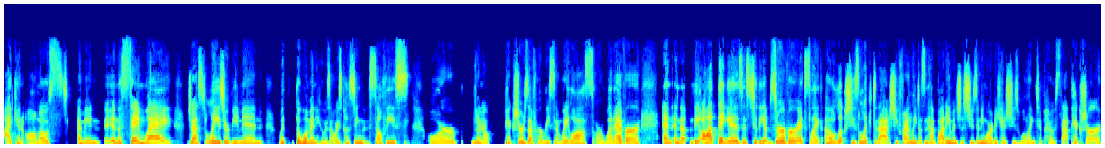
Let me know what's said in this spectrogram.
i can almost I mean, in the same way, just laser beam in with the woman who is always posting selfies or, you right. know, pictures of her recent weight loss or whatever. And and the, the odd thing is is to the observer it's like oh look she's licked that. She finally doesn't have body image issues anymore because she's willing to post that picture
